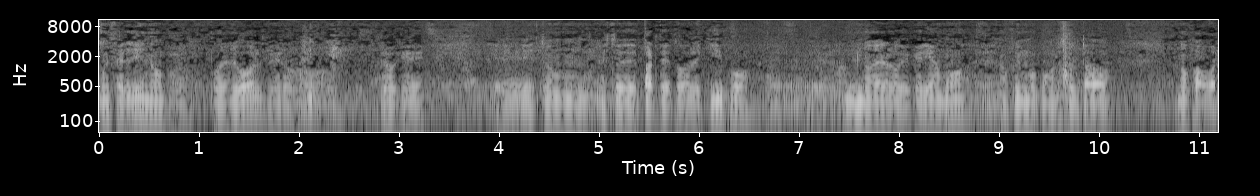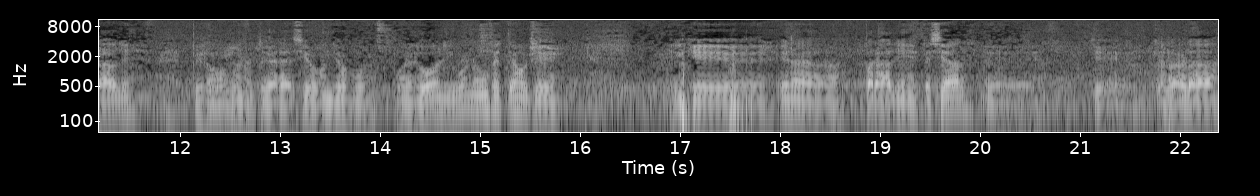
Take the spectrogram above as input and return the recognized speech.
muy feliz ¿no? por, por el gol, pero creo que eh, esto, esto, es parte de todo el equipo, eh, no era lo que queríamos, eh, nos fuimos con un resultado no favorable, pero bueno, estoy agradecido con Dios por, por el gol y bueno, es un festejo que, que era para alguien especial, que, que, la verdad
